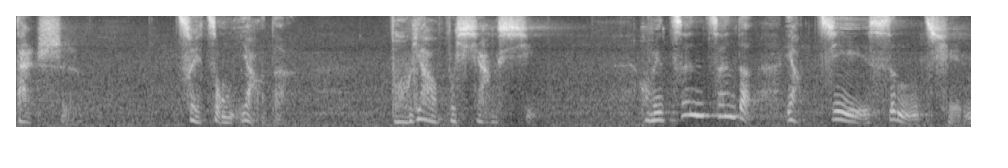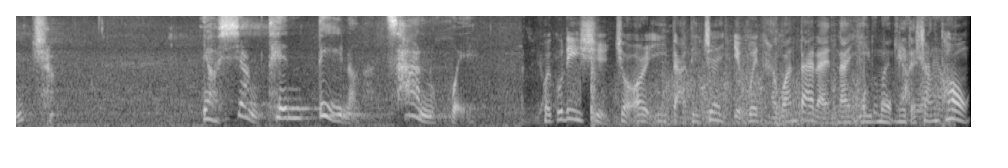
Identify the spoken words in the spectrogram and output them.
但是最重要的，不要不相信。我们真正的要戒慎虔诚，要向天地呢忏悔。回顾历史，九二一大地震也为台湾带来难以抹灭的伤痛。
